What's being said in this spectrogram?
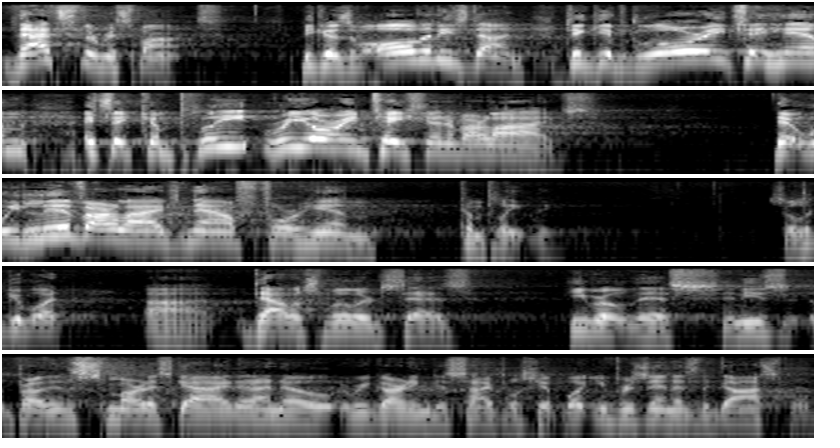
That's the response because of all that He's done. To give glory to Him, it's a complete reorientation of our lives. That we live our lives now for Him completely. So look at what uh, Dallas Willard says. He wrote this, and he's probably the smartest guy that I know regarding discipleship. What you present as the gospel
